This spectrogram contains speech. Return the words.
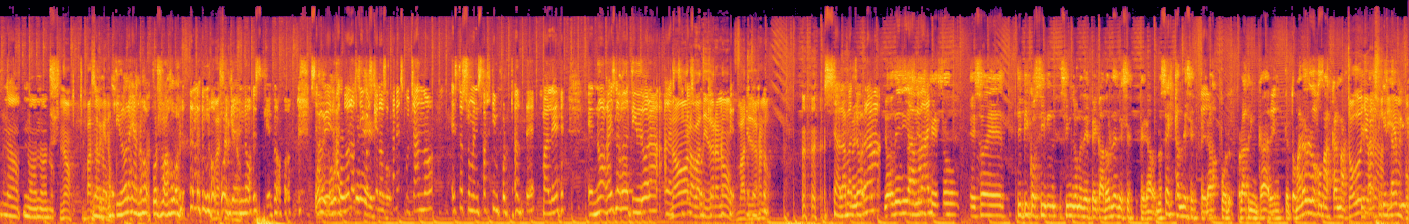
No, no, no, no. No, va a ser No, que no, batidora ya no, por favor. No, porque que no. no. es que no. O sea, Bueno, a ver, ¿cómo a se todos los chicos que nos están escuchando, esto es un mensaje importante, ¿vale? Eh, no hagáis la batidora a las No, chicas. la porque batidora no, batidora no. O sea, la No, yo, batidora. yo diría más que eso, eso es típico sín- síndrome de pecador de desesperado. No seáis tan desesperados por, por atrincar, ¿eh? Que tomároslo con más calma. Todo que lleva su la tiempo.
